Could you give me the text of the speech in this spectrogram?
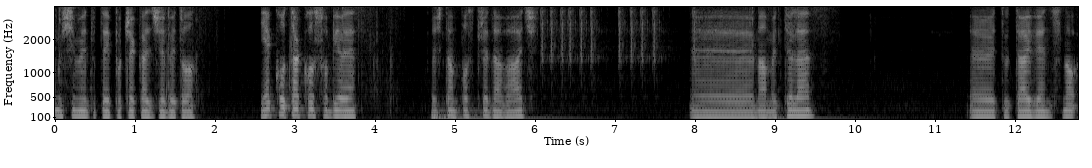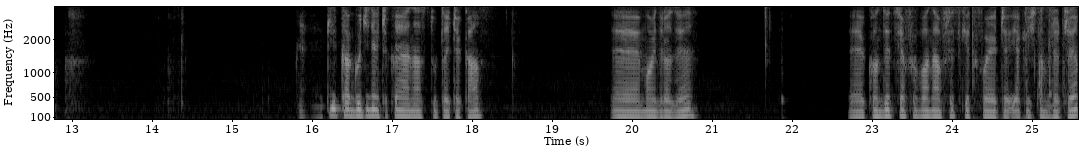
musimy tutaj poczekać, żeby to jako tako sobie coś tam posprzedawać. E, mamy tyle. E, tutaj, więc no. Kilka godzinek czekania nas tutaj czeka. E, moi drodzy. E, kondycja wpływa na wszystkie twoje jakieś tam rzeczy.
